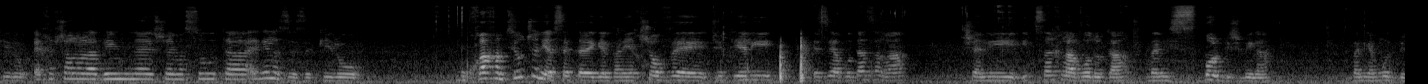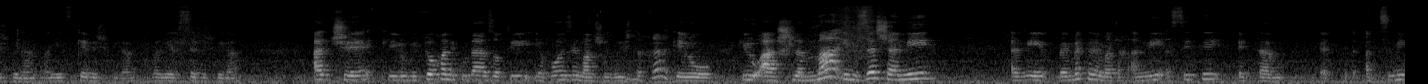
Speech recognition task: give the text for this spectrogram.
כאילו, איך אפשר לא להבין אה, שהם עשו את העגל הזה? זה כאילו, מוכרח המציאות שאני אעשה את העגל ואני אחשוב שתהיה לי איזו עבודה זרה, שאני אצטרך לעבוד אותה, ואני אסבול בשבילה, ואני אמות בשבילה, ואני אבכה בשבילה, ואני אעשה בשבילה. עד שכאילו מתוך הנקודה הזאת יבוא איזה משהו וישתחרר, כאילו, כאילו ההשלמה עם זה שאני, אני, באמת אני אומרת לך, אני עשיתי את, ה, את עצמי,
